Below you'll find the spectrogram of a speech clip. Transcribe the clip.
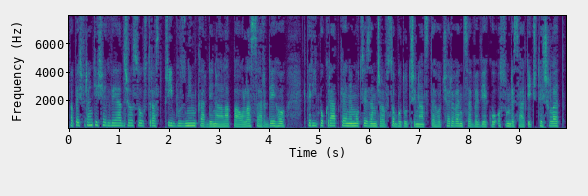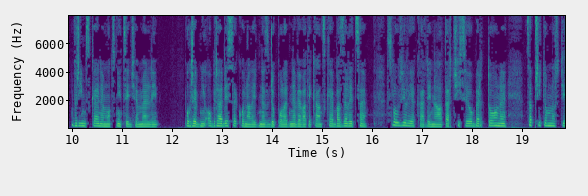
Papež František vyjádřil soustrast příbuzným kardinála Paola Sardiho, který po krátké nemoci zemřel v sobotu 13. července ve věku 84 let v římské nemocnici Gemelli. Pohřební obřady se konaly dnes dopoledne ve vatikánské bazilice. Sloužil je kardinál Tarcísio Bertone za přítomnosti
